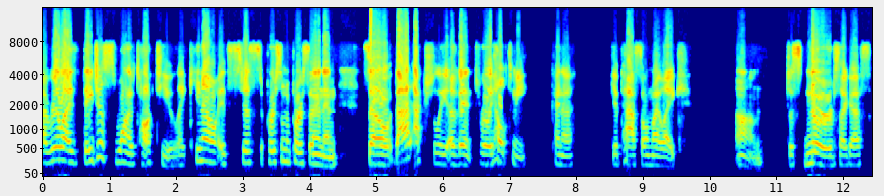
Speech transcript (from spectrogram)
I realized they just want to talk to you, like you know, it's just a person to person, and so that actually event really helped me kind of get past all my like um just nerves, I guess.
